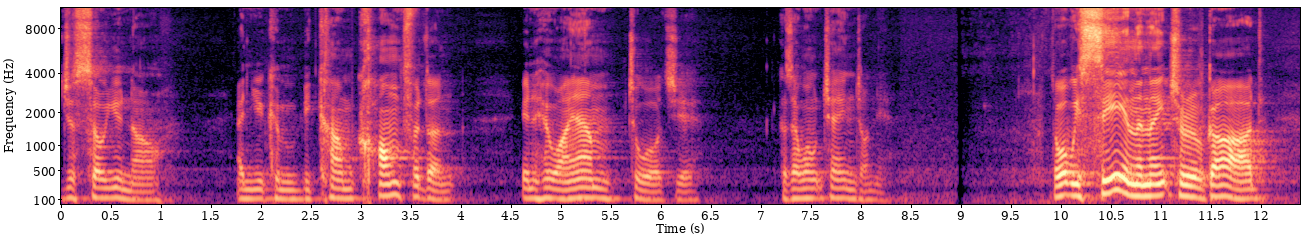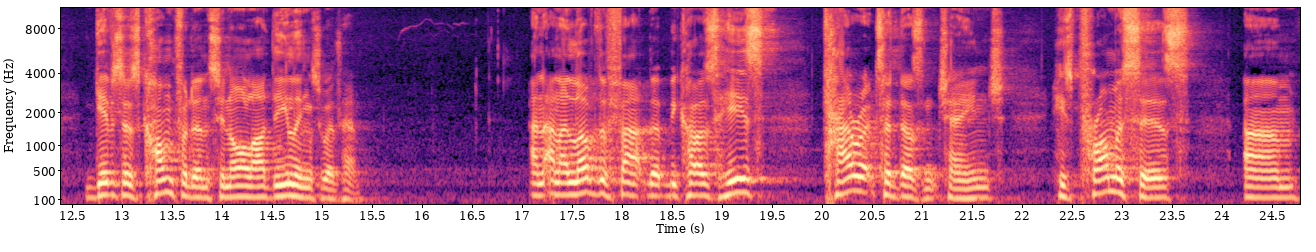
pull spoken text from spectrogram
just so you know, and you can become confident in who I am towards you, because I won't change on you. So, what we see in the nature of God gives us confidence in all our dealings with Him. And, and I love the fact that because His character doesn't change, His promises, um,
